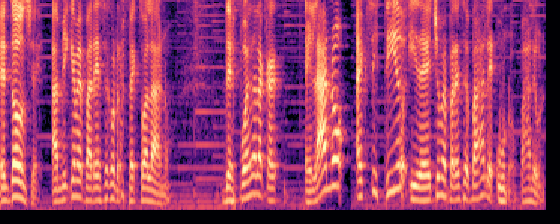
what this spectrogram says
Entonces, a mí que me parece con respecto al ano, después de la... ca- El ano ha existido y de hecho me parece... Bájale uno, bájale uno.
